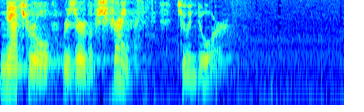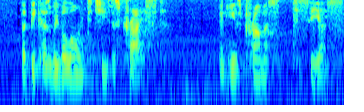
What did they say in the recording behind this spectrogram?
natural reserve of strength to endure, but because we belong to Jesus Christ and he has promised to see us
